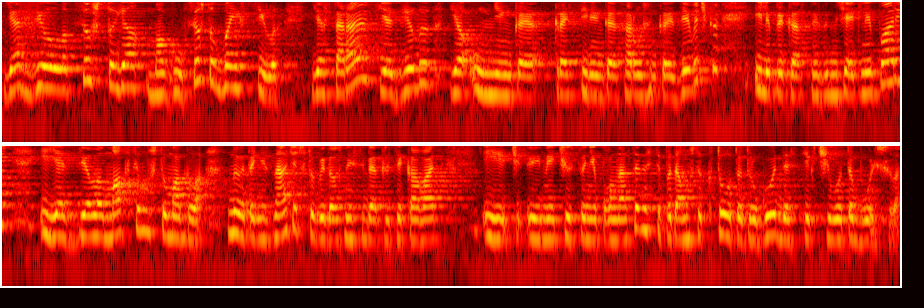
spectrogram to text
Я сделала все, что я могу, все, что в моих силах. Я стараюсь, я делаю, я умненькая, красивенькая, хорошенькая девочка или прекрасный, замечательный парень, и я сделала максимум, что могла. Но это не значит, что вы должны себя критиковать и иметь чувство неполноценности, потому что кто-то другой достиг чего-то большего.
